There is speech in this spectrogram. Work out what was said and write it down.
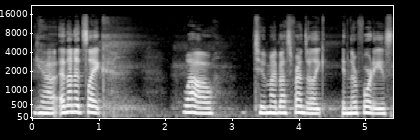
Yeah, and then it's like, wow, two of my best friends are like in their forties.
